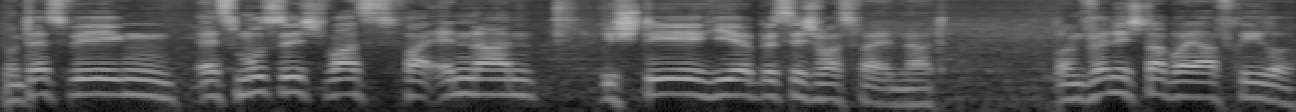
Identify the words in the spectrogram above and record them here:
Und deswegen, es muss sich was verändern. Ich stehe hier, bis sich was verändert. Und wenn ich dabei erfriere.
